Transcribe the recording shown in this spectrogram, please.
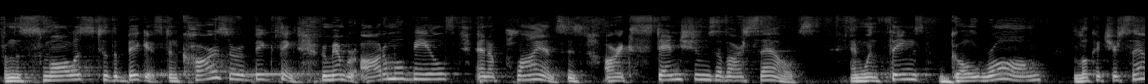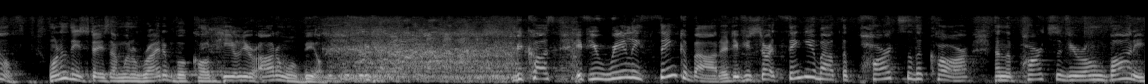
from the smallest to the biggest. And cars are a big thing. Remember, automobiles and appliances are extensions of ourselves. And when things go wrong, look at yourself. One of these days, I'm going to write a book called Heal Your Automobile. because if you really think about it, if you start thinking about the parts of the car and the parts of your own body,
